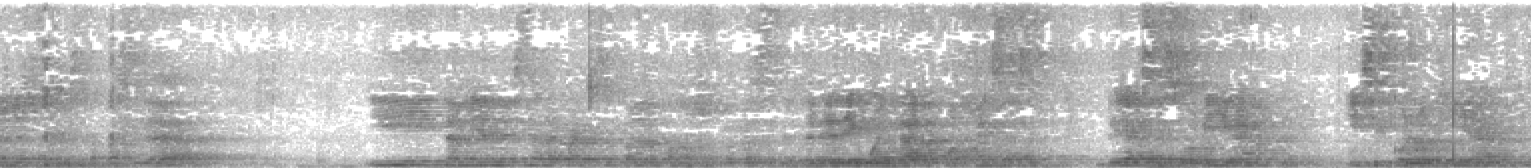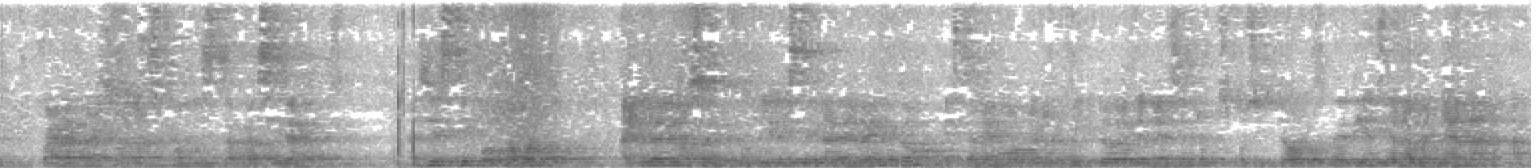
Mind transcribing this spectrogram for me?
niños con discapacidad y también estará participando con nosotros la Secretaría de Igualdad con mesas de asesoría y psicología para personas con discapacidad. Así es que por favor ayúdenos a difundir este gran evento. Estaremos, les repito, en el centro de 10 de la mañana a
